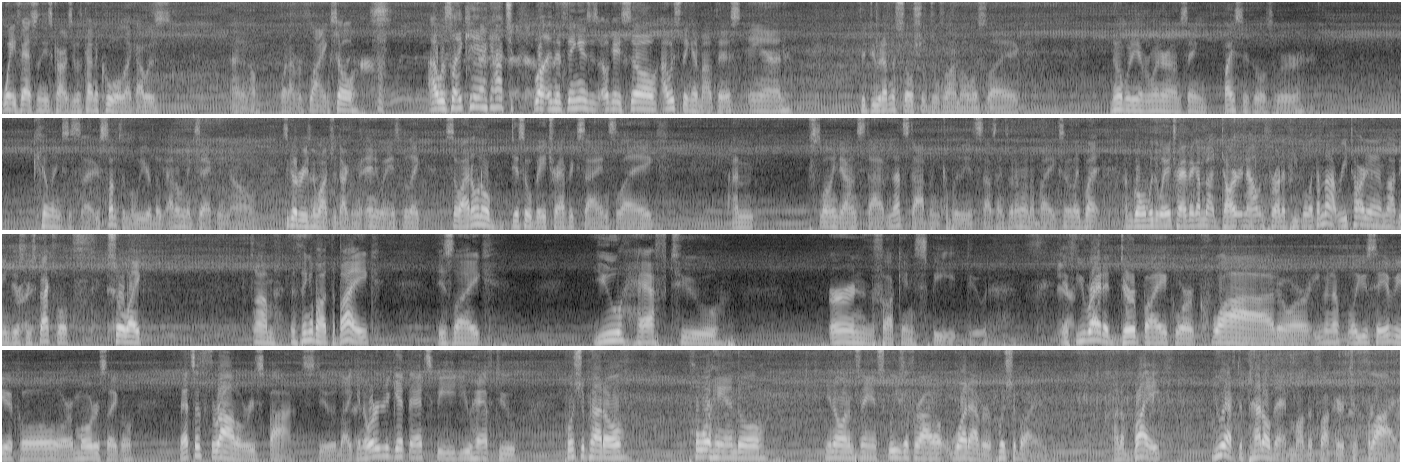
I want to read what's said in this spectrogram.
way faster than these cars. It was kind of cool. Like I was, I don't know, whatever, flying. So I was like, hey, I got you. Well, and the thing is, is okay. So I was thinking about this, and the dude on the social dilemma was like, nobody ever went around saying bicycles were killing society or something weird. Like I don't exactly know. It's a good reason to watch the document, anyways. But like, so I don't know disobey traffic signs. Like, I'm slowing down, stop, not stopping completely at stop signs, but I'm on a bike. So like, but I'm going with the way of traffic. I'm not darting out in front of people. Like I'm not retarded. I'm not being disrespectful. So like, um, the thing about the bike is like, you have to earn the fucking speed, dude. If you ride a dirt bike or a quad or even if we'll use say a vehicle or a motorcycle, that's a throttle response, dude. Like in order to get that speed, you have to push a pedal, pull a handle, you know what I'm saying, squeeze a throttle, whatever, push a button. On a bike, you have to pedal that motherfucker to fly.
